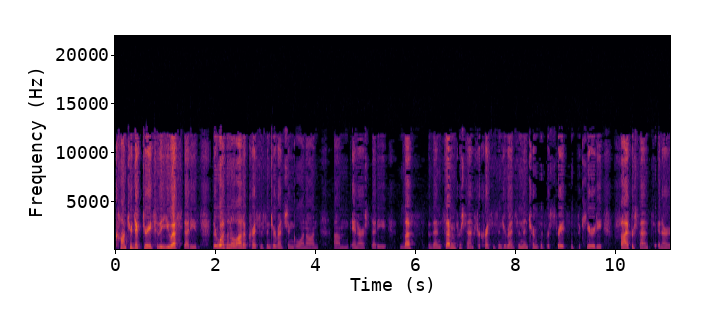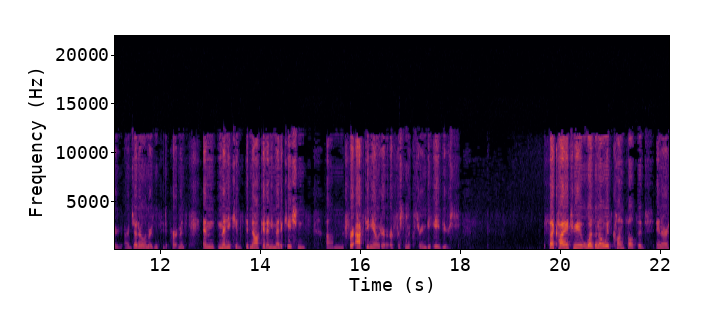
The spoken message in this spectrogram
contradictory to the U.S. studies, there wasn't a lot of crisis intervention going on um, in our study. Less than 7% for crisis intervention in terms of restraints and security, 5% in our, our general emergency department, and many kids did not get any medications um, for acting out or, or for some extreme behaviors. Psychiatry wasn't always consulted in our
